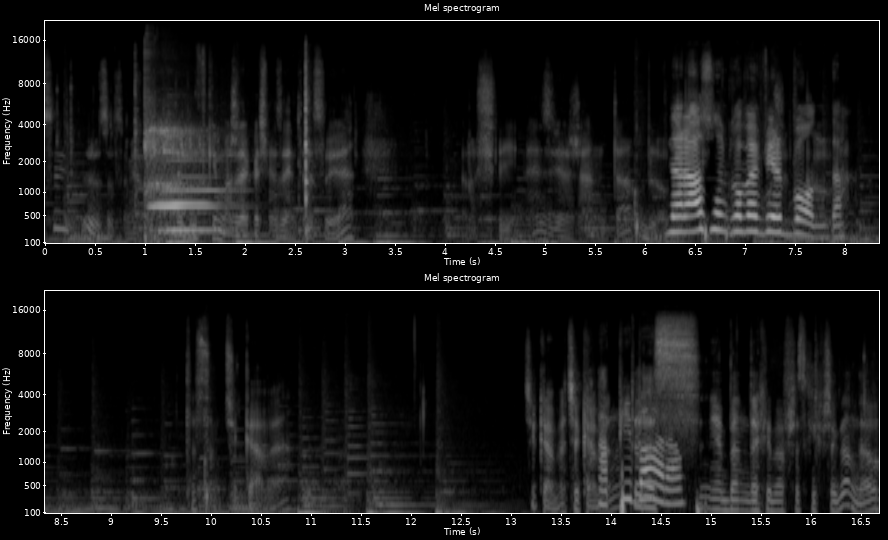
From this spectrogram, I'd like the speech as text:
Sobie rzucę w sumie te główki, może jakaś mnie zainteresuje. Rośliny, zwierzęta, bloki. Znalazłem głowę wielbłąda. To są ciekawe. Ciekawe, ciekawe. No teraz nie będę chyba wszystkich przeglądał.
